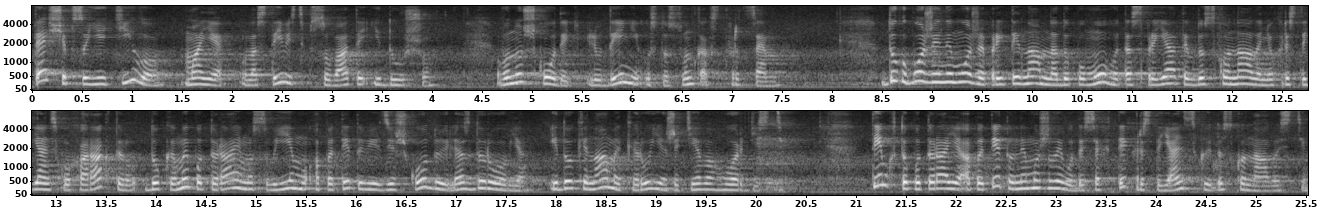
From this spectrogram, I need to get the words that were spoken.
Те, що псує тіло, має властивість псувати і душу. Воно шкодить людині у стосунках з Творцем. Дух Божий не може прийти нам на допомогу та сприяти вдосконаленню християнського характеру, доки ми потураємо своєму апетитові зі шкодою для здоров'я і доки нами керує життєва гордість. Тим, хто потурає апетиту, неможливо досягти християнської досконалості.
